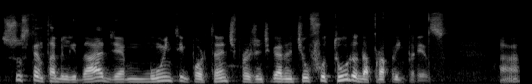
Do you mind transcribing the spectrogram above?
sustentabilidade é muito importante para a gente garantir o futuro da própria empresa. Tá?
